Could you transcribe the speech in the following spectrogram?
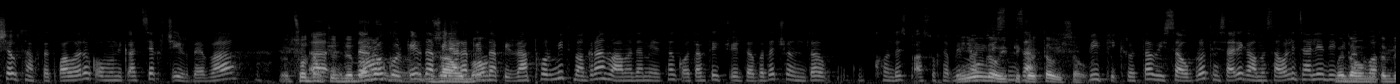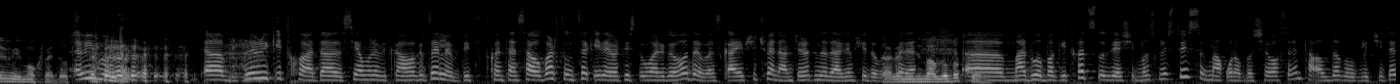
შევთანხმდეთ ყველა რომ კომუნიკაცია გჭირდება. ცოტა გჭირდება. და როგორ პირდაპირ არა პირდაპირ რა ფორმით, მაგრამ ამ ადამიანებთან კონტაქტი გჭირდება და ჩვენ უნდა გქონდეს პასუხები მათთვის. და ვიფიქროთ და ვისაუბროთ. ვიფიქროთ და ვისაუბროთ, ეს არის გამოსავალი ძალიან დიდი მადლობა. მე დავუმატებდი ვიმოქმედოთ. აა ბევრი კითხვა და სიამოვნებით გავაგრძელებდით თქვენთან საუბარს, თუმცა კიდევ ერთი სტუმარი გვეღოდება Skype-ში, ჩვენ ამჯერად უნდა დაგემშვიდობოთ თქვენ. ძალიან დიდი მადლობა თქვენ. მადლობა გითხრათ სტუდიაში მოსვლისთვის, მაყურებელს შევახსენებ თავდა გოგლიჩიძე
